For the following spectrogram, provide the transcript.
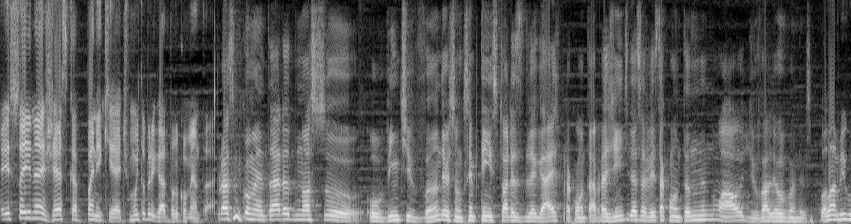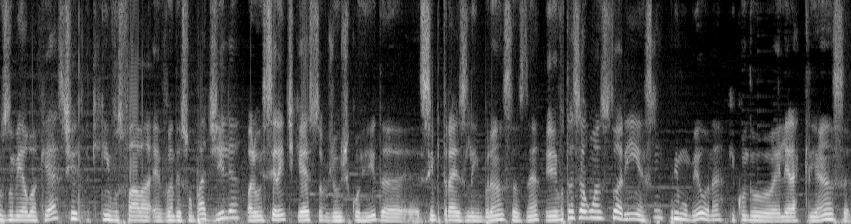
É isso aí, né, Jéssica Paniquete? Muito obrigado pelo comentário. Próximo comentário é do nosso ouvinte Wanderson, que sempre tem histórias legais pra contar pra gente. Dessa vez tá contando no áudio. Valeu, Wanderson. Olá, amigos do Meia Lua Cast. Aqui quem vos fala é Wanderson Padilha. Olha, um excelente cast sobre jogo de corrida. é, sempre traz lembranças, né? E eu vou trazer algumas historinhas. Um primo meu, né? Que quando ele era criança,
